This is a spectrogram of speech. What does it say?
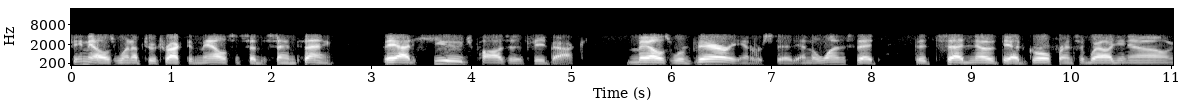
females went up to attractive males and said the same thing, they had huge positive feedback. Males were very interested, and the ones that that said no, that they had girlfriends said, well, you know,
